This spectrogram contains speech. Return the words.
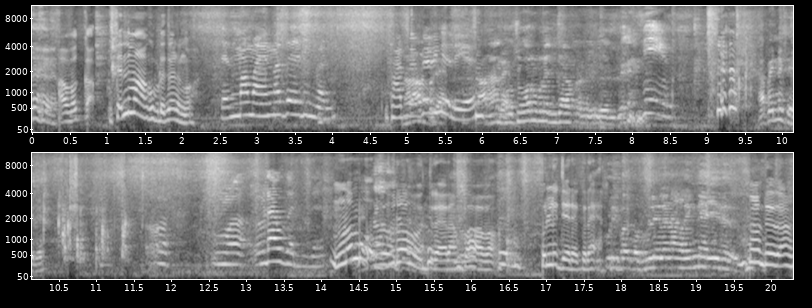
அவக்கா. செந்தமா கூப்பிடு கேளுங்க. அப்ப என்ன செய்யுது நுழம்பு ஊத்துறாராம் பாவம். புல்லு ஜெருக்குற அதுதான்.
